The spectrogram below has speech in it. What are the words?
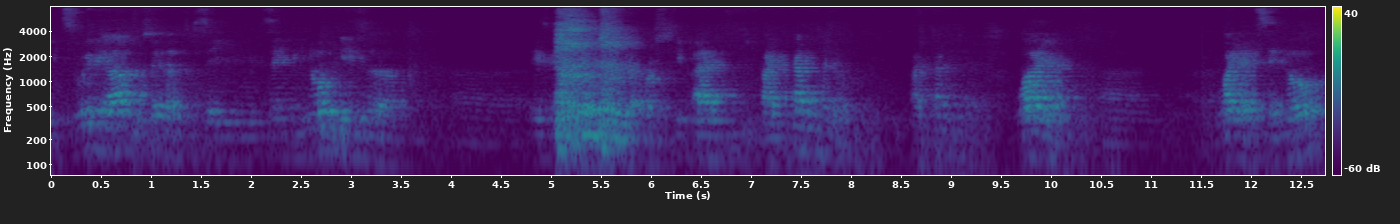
it's really hard to say that, to say, saying no is, uh, uh, is the approach. If I, if I can tell you, if I can tell you why, uh, why I say no,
